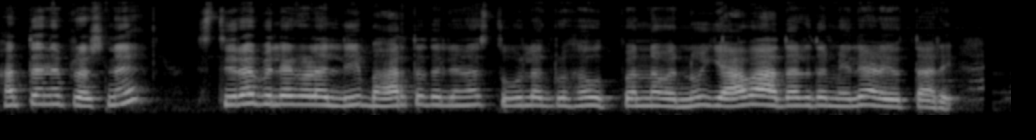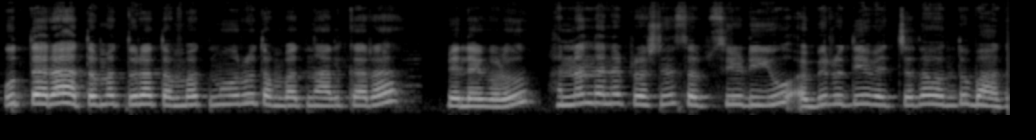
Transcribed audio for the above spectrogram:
ಹತ್ತನೇ ಪ್ರಶ್ನೆ, ಸ್ಥಿರ ಬೆಲೆಗಳಲ್ಲಿ ಭಾರತದಲ್ಲಿನ ಸ್ಥೂಲ ಗೃಹ ಉತ್ಪನ್ನವನ್ನು ಯಾವ ಆಧಾರದ ಮೇಲೆ ಅಳೆಯುತ್ತಾರೆ? ಉತ್ತರ ಹತ್ತೊಂಬತ್ತು ನೂರ ತೊಂಬತ್ಮೂರು, ತೊಂಬತ್ನಾಲ್ಕರ ಬೆಲೆಗಳು. ಹನ್ನೊಂದನೇ ಪ್ರಶ್ನೆ, ಸಬ್ಸಿಡಿಯು ಅಭಿವೃದ್ಧಿಯ ವೆಚ್ಚದ ಒಂದು ಭಾಗ.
